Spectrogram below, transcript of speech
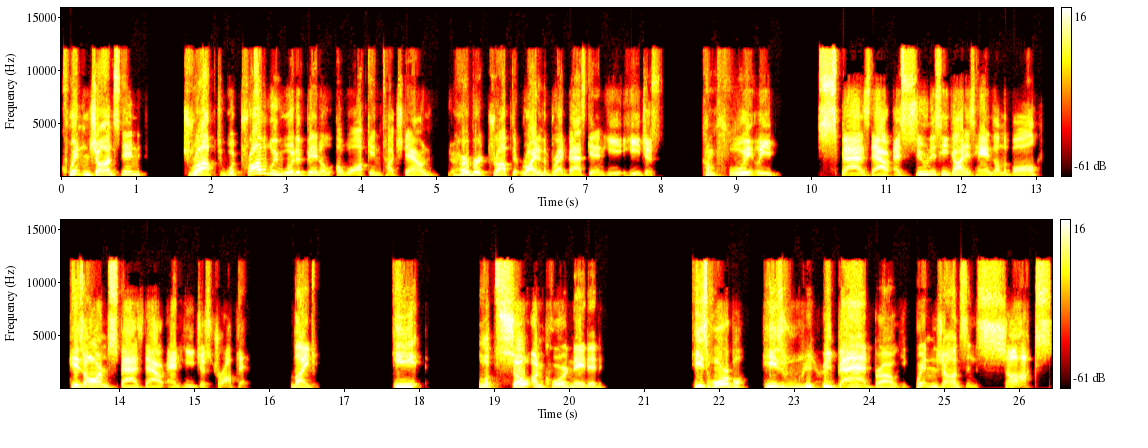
Quentin Johnston dropped what probably would have been a, a walk-in touchdown. Herbert dropped it right in the breadbasket, and he he just completely spazzed out. As soon as he got his hands on the ball, his arms spazzed out and he just dropped it. Like he looked so uncoordinated. He's horrible. He's really bad, bro. Quentin Johnston sucks.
